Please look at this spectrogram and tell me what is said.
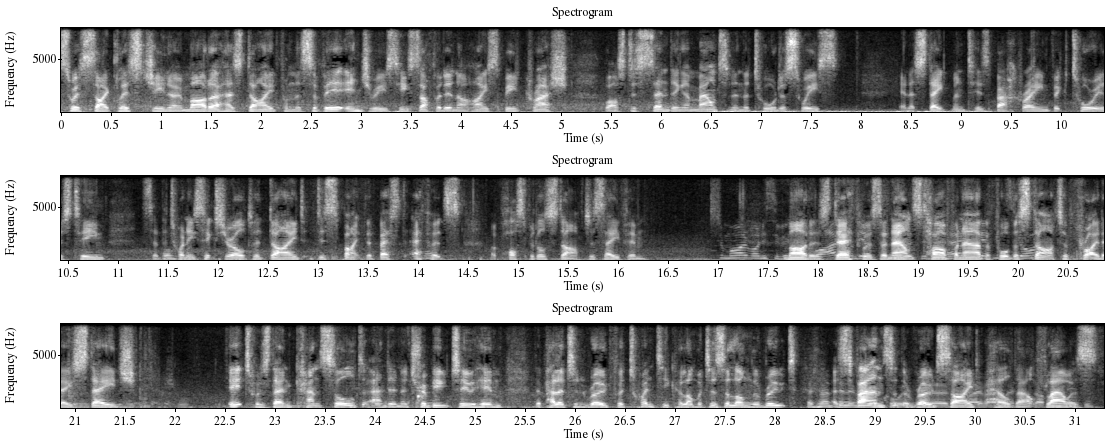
Swiss cyclist Gino Mäder has died from the severe injuries he suffered in a high-speed crash whilst descending a mountain in the Tour de Suisse. In a statement, his Bahrain Victorious team said the 26-year-old had died despite the best efforts of hospital staff to save him. Mäder's death was announced half an hour before the start of Friday's stage. It was then cancelled, and in a tribute to him, the peloton rode for 20 kilometres along the route as fans at the roadside held out flowers.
